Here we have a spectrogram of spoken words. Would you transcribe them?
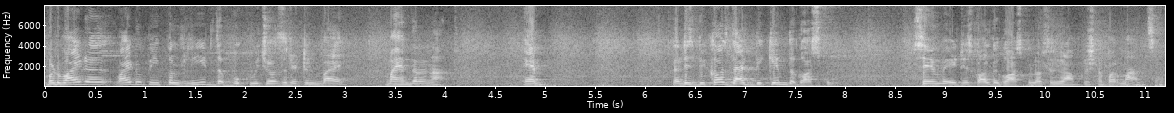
But why do, why do people read the book which was written by Mahendranath M? That is because that became the gospel. Same way it is called the gospel of Sri Ramakrishna Paramahansa.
